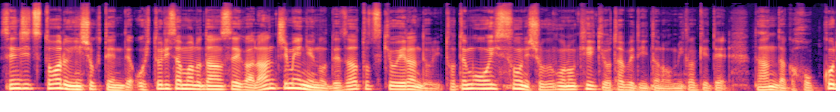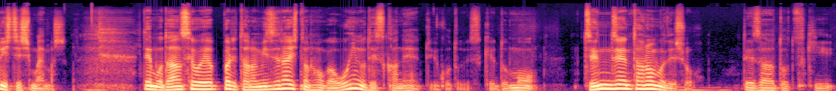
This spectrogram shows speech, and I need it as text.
先日とある飲食店でお一人様の男性がランチメニューのデザート付きを選んでおりとても美味しそうに食後のケーキを食べていたのを見かけてなんだかほっこりしてしまいました。でも男性はやっぱり頼みづらい人の方が多いのですかね？ということですけども全然頼むでしょデザート付き。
